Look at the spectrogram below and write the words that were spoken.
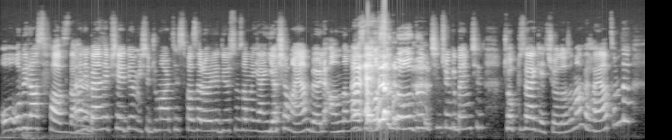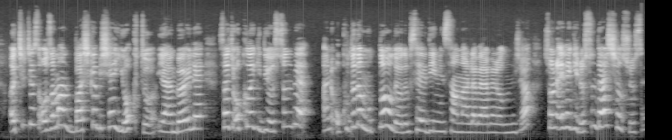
o, o biraz fazla. Hani Evet. ben hep şey diyorum işte cumartesi pazar öyle diyorsunuz ama yani yaşamayan böyle anlamaz havasında olduğum için çünkü benim için çok güzel geçiyordu o zaman ve hayatımda açıkçası o zaman başka bir şey yoktu. Yani böyle sadece okula gidiyorsun ve hani okulda da mutlu oluyordum sevdiğim insanlarla beraber olunca. Sonra eve geliyorsun ders çalışıyorsun.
